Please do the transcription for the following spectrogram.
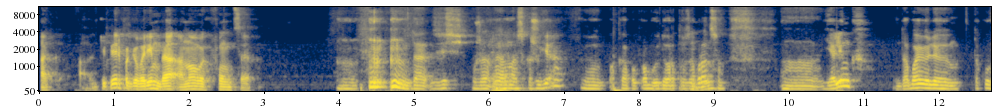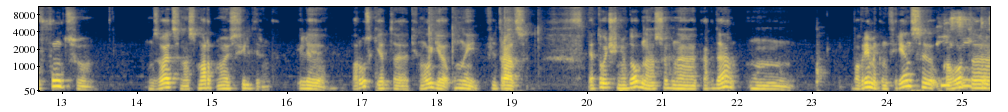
Так, а теперь поговорим да, о новых функциях. Да, здесь уже, наверное, скажу я, пока попробую, Эдуард, разобраться. Uh-huh. Ялинк добавили такую функцию, называется она Smart Noise Filtering, или по-русски это технология умной фильтрации. Это очень удобно, особенно когда во время конференции у кого-то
